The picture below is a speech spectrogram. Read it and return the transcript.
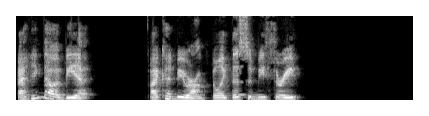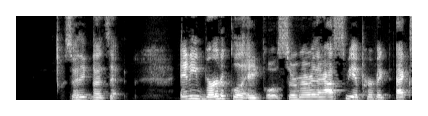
I think that would be it. I could be wrong, but like this would be three. So I think that's it. Any vertical angles. So remember there has to be a perfect X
